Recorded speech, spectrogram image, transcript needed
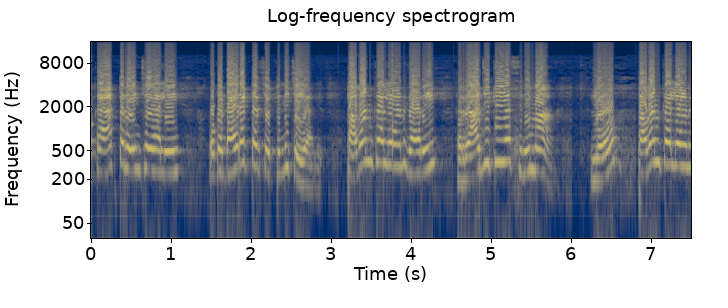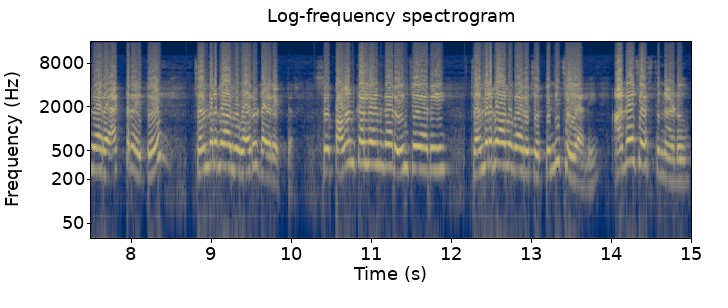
ఒక యాక్టర్ ఏం చేయాలి? ఒక డైరెక్టర్ చెప్పింది చేయాలి. పవన్ కళ్యాణ్ గారి రాజకీయ సినిమాలో పవన్ కళ్యాణ్ గారు యాక్టర్ అయితే చంద్రబాబు గారు డైరెక్టర్. సో పవన్ కళ్యాణ్ గారు ఏం చేయాలి? చంద్రబాబు గారు చెప్పింది చేయాలి. అదే చేస్తున్నాడు.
